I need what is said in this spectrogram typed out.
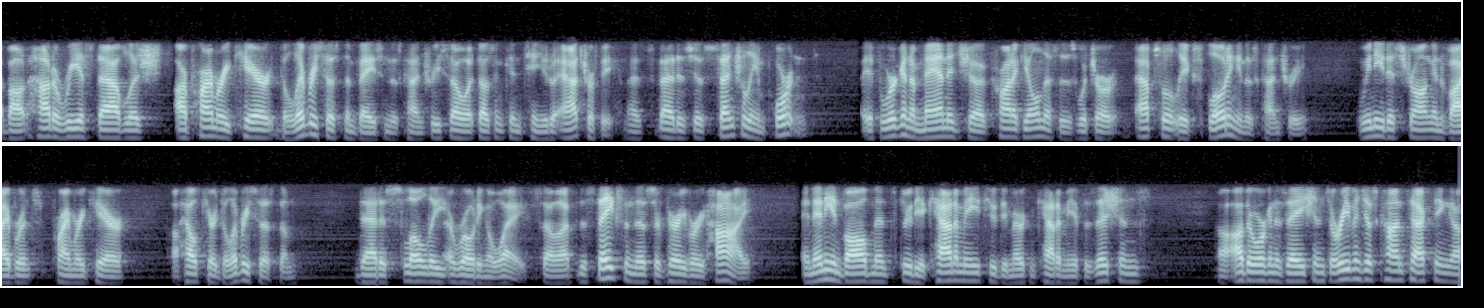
about how to reestablish our primary care delivery system base in this country so it doesn't continue to atrophy. That's, that is just centrally important. If we're going to manage uh, chronic illnesses, which are absolutely exploding in this country, we need a strong and vibrant primary care uh, healthcare delivery system that is slowly eroding away. So uh, the stakes in this are very, very high. And any involvement through the Academy, through the American Academy of Physicians, uh, other organizations, or even just contacting uh,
